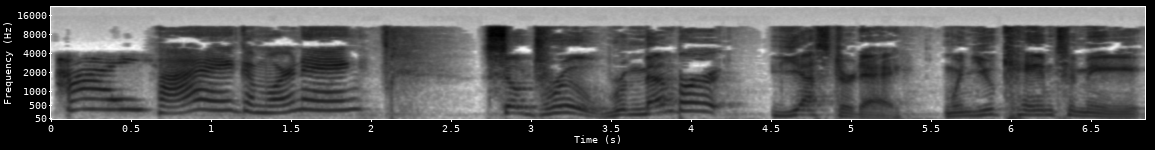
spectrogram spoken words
Hi. Hi, good morning. So, Drew, remember yesterday when you came to me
